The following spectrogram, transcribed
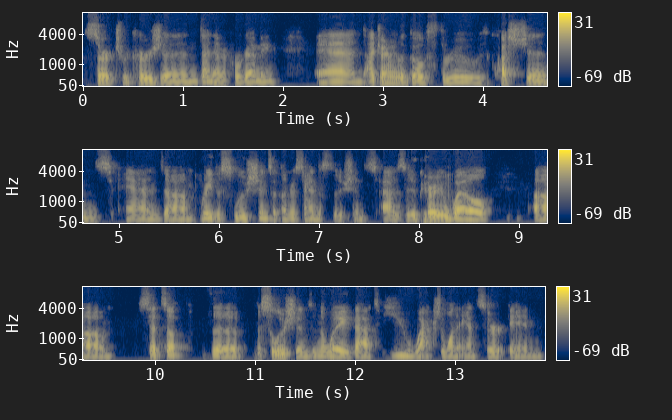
search, recursion, dynamic programming. And I generally go through questions and um, read the solutions and understand the solutions as it okay. very well um, sets up the, the solutions in the way that you actually want to answer in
